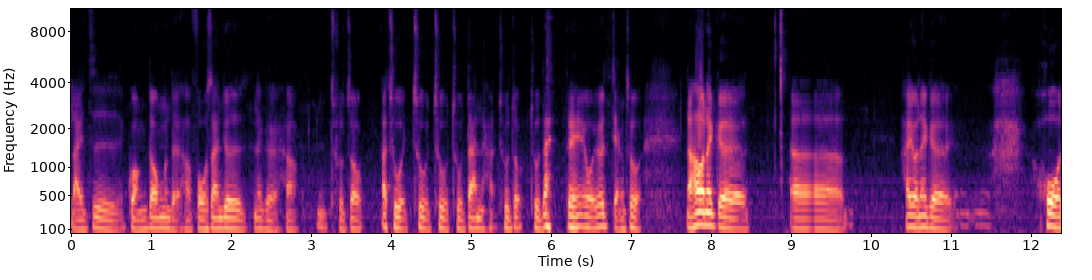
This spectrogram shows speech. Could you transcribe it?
来自广东的哈，佛山就是那个哈，楚州啊，楚楚楚楚丹哈，楚州楚丹，对我又讲错。然后那个呃，还有那个火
